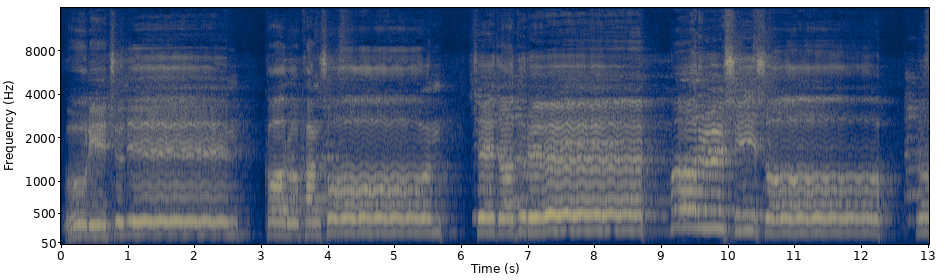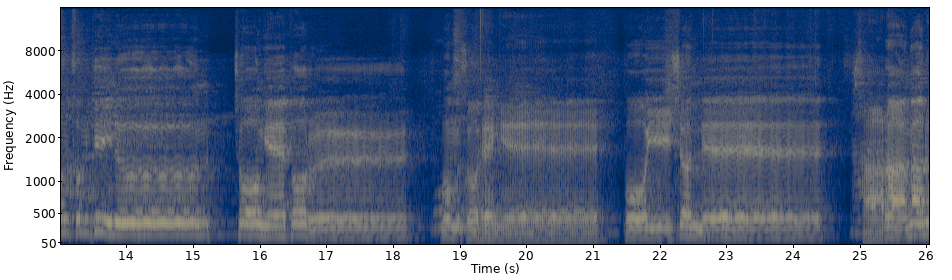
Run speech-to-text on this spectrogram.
우리 주님 거룩한 손 제자들의 발을 씻어 음 섬기는 종의 도를 몸소 행해 보이셨네. 사랑하는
